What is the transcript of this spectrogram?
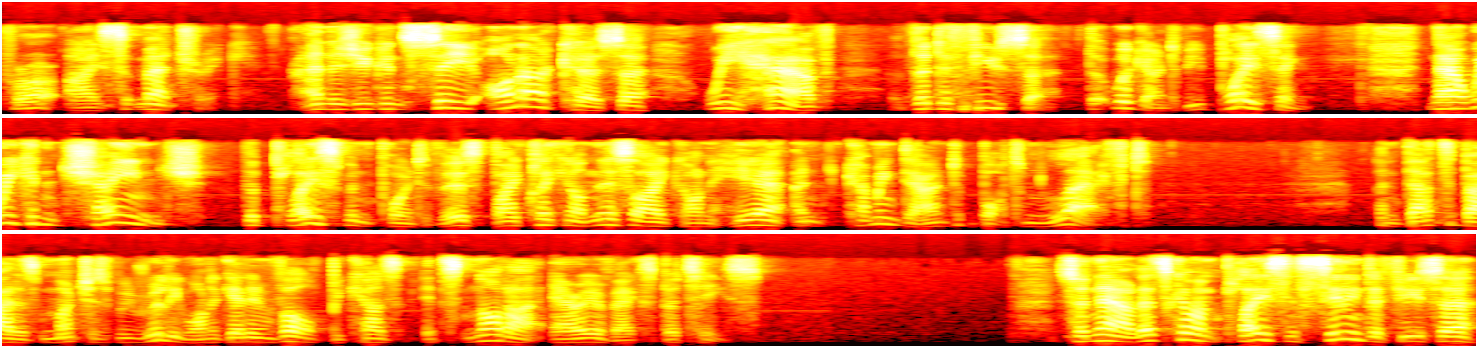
for our isometric. And as you can see on our cursor, we have the diffuser that we're going to be placing. Now we can change the placement point of this by clicking on this icon here and coming down to bottom left. And that's about as much as we really want to get involved because it's not our area of expertise. So now let's go and place the ceiling diffuser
